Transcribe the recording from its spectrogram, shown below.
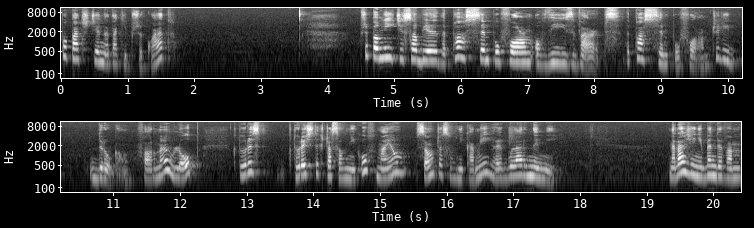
Popatrzcie na taki przykład. Przypomnijcie sobie the past simple form of these verbs. The past simple form, czyli drugą formę lub który z, któreś z tych czasowników mają, są czasownikami regularnymi. Na razie nie będę Wam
